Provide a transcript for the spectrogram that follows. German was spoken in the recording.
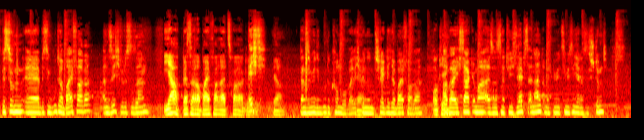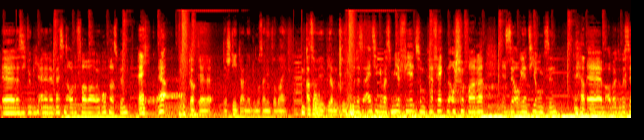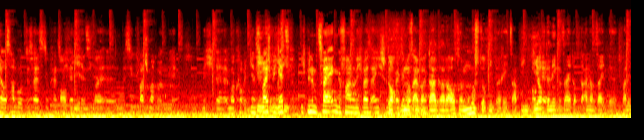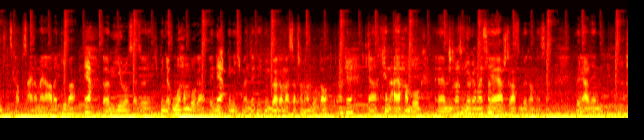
Bist du, ein, äh, bist ein guter Beifahrer an sich, würdest du sagen? Ja, besserer Beifahrer als Fahrer, glaube ich. Echt? Ja. Dann sind wir eine gute Kombo, weil ich Ja. bin ein schrecklicher Beifahrer. Okay. Aber ich sag immer, also es ist natürlich selbst ernannt, aber ich bin mir ziemlich sicher, dass es stimmt, äh, dass ich wirklich einer der besten Autofahrer Europas bin. Echt? Ja. Glaube, der, der steht da, ne? Du musst an ihm vorbei. Achso, Oh. wir, wir haben grün. Also das Einzige, was mir fehlt zum perfekten Autofahrer, ist der Orientierungssinn. Ja, Ähm, aber du bist ja aus Hamburg, das heißt, du kannst mich, Auf wenn ich jetzt hier äh, ein bisschen Quatsch mache, irgendwie mich äh, immer korrigieren. Zum Beispiel Definitiv. jetzt, ich bin um zwei Ecken gefahren und ich weiß eigentlich schon Doch, nicht, du musst einfach da geradeaus, dann musst du auf jeden Fall rechts abbiegen. Hier Okay. auf der linken Seite, auf der anderen Seite, der Valentins Cup ist einer meiner Arbeitgeber. Ja, Ähm, Heroes, also ich bin ja Ur-Hamburger. Wenn Ja. bin ich, man sagt, ich bin Bürgermeister von Hamburg auch. okay. Ja, ich kenne alle Hamburg. Ähm, Straßenbürgermeister? wie- Ja, ja, Straßenbürgermeister. Bin ja in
